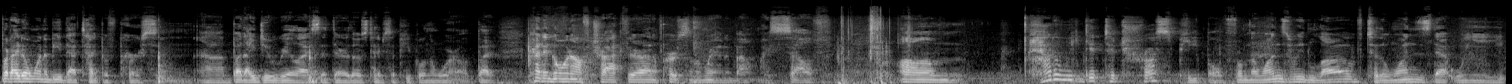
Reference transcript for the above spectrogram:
but I don't want to be that type of person. Uh, but I do realize that there are those types of people in the world. But kind of going off track there on a personal rant about myself. Um, how do we get to trust people from the ones we love to the ones that we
